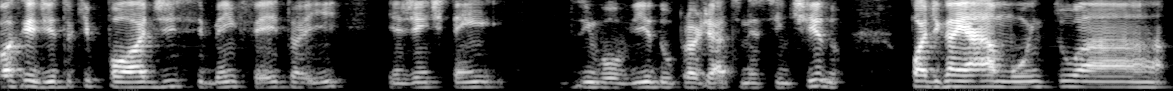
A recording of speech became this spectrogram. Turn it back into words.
eu acredito que pode, se bem feito aí, e a gente tem desenvolvido projetos nesse sentido, pode ganhar muito a,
